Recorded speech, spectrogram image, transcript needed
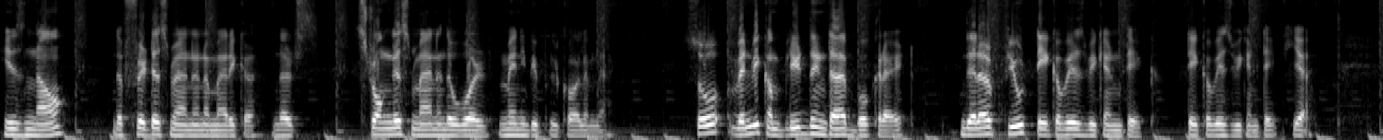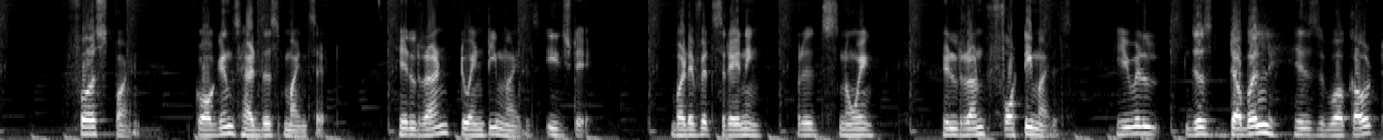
he is now the fittest man in america. That's strongest man in the world. Many people call him that. So when we complete the entire book right there are few takeaways we can take. Takeaways we can take yeah First point Goggins had this mindset he'll run 20 miles each day, but if it's raining or it's snowing, he'll run 40 miles. He will just double his workout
